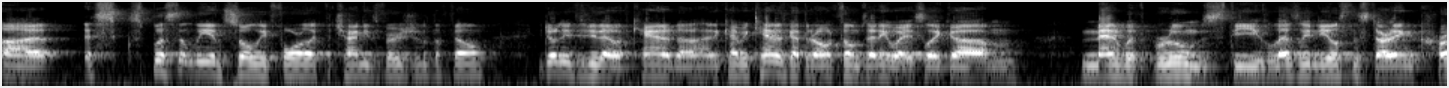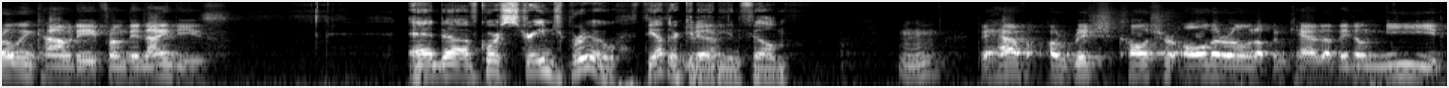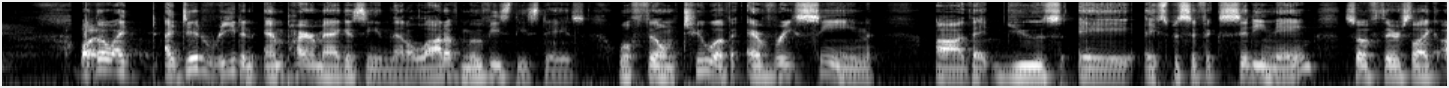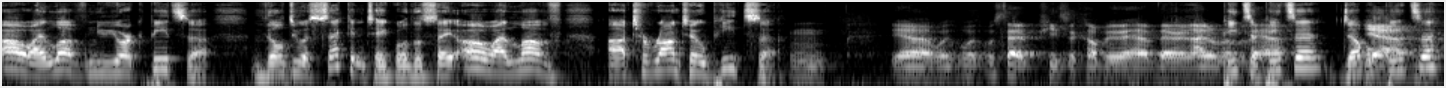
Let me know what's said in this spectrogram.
uh, explicitly and solely for like the Chinese version of the film. You don't need to do that with Canada. And I mean, Canada's got their own films anyways, like um, Men with Brooms, the Leslie Nielsen starring curling comedy from the '90s. And uh, of course, Strange Brew, the other Canadian film. hmm They have a rich culture all their own up in Canada. They don't need. But, Although I, I did read in Empire magazine that a lot of movies these days will film two of every scene uh, that use a a specific city name. So if there's like, oh, I love New York pizza, they'll do a second take where they'll say, oh, I love uh, Toronto pizza. Mm. Yeah, what, what, what's that pizza company they have there? And I don't know. Pizza Pizza, double Yeah. pizza.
